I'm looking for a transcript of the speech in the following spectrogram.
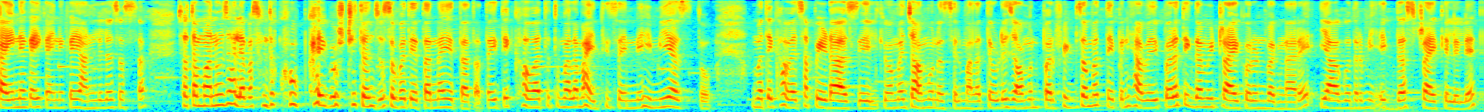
काही ना काही काही ना काही आणलेलंच असतं. सो आता मनू झाल्यापासून तर खूप काही गोष्टी त्यांच्यासोबत येताना येतात. आता इथे खवा तर तुम्हाला माहितीच आहे नेहमी असतो. मग ते खव्याचा पेढा असेल किंवा मग जामून असेल मला तेवढे जामून परफेक्ट जमत नाही पण ह्यावेळी परत एकदा मी ट्राय करून बघणार आहे. या अगोदर मी एकदाच ट्राय केलेले आहेत.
